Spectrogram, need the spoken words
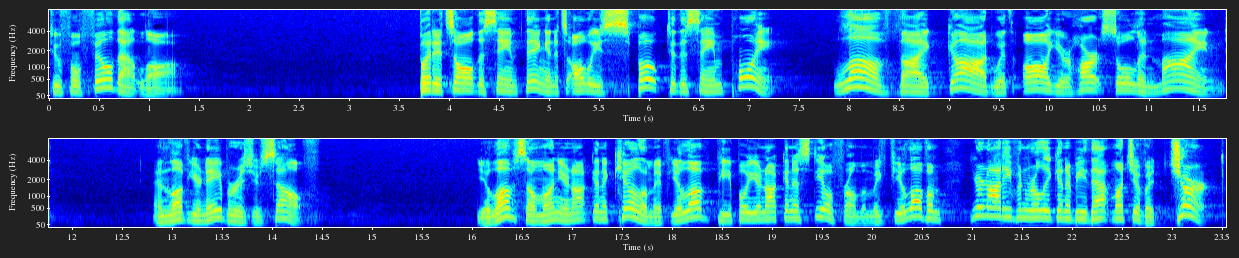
to fulfill that law. But it's all the same thing, and it's always spoke to the same point. Love thy God with all your heart, soul, and mind, and love your neighbor as yourself. You love someone, you're not going to kill them. If you love people, you're not going to steal from them. If you love them, you're not even really going to be that much of a jerk.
